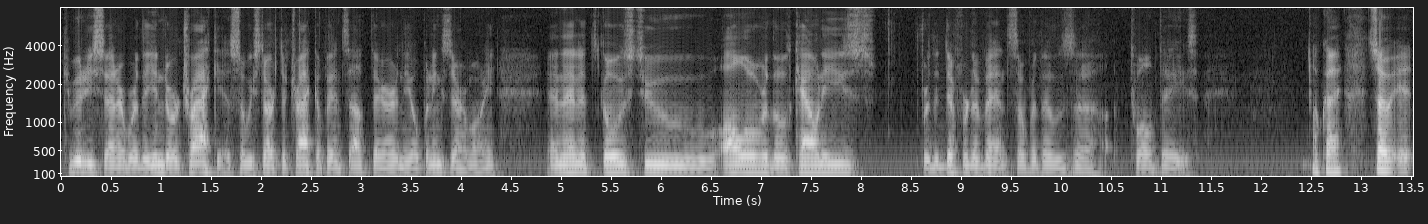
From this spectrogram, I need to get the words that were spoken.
Community Center where the indoor track is. So we start the track events out there in the opening ceremony, and then it goes to all over those counties for the different events over those uh, 12 days. Okay, so it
